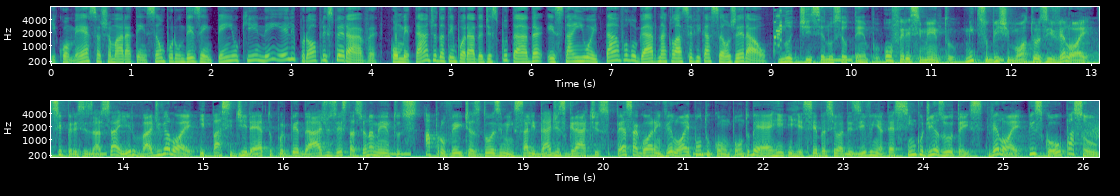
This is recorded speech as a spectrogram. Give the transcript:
e começa a chamar a atenção por um desempenho que nem ele próprio esperava. Com metade da temporada disputada, está em oitavo lugar na classificação geral. Notícia no seu tempo. Oferecimento: Mitsubishi Motors e Veloy. Se precisar sair, vá de Veloy e passe direto por pedágios e estacionamentos. Aproveite as 12 mensalidades grátis. Peça agora em Veloy veloy.com.br e receba seu adesivo em até 5 dias úteis. Veloy, piscou, passou.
